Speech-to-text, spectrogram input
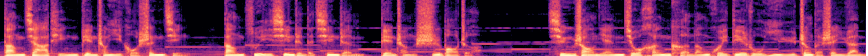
当家庭变成一口深井，当最信任的亲人变成施暴者，青少年就很可能会跌入抑郁症的深渊。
